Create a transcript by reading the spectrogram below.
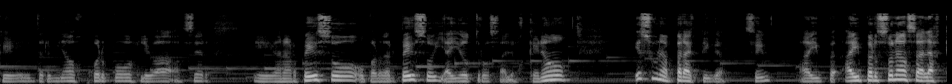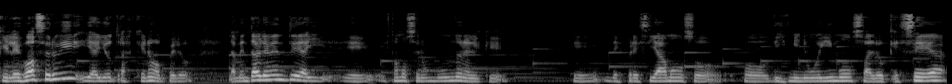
que determinados cuerpos le va a hacer eh, ganar peso o perder peso y hay otros a los que no. Es una práctica, ¿sí? Hay, hay personas a las que les va a servir y hay otras que no, pero lamentablemente hay, eh, estamos en un mundo en el que eh, despreciamos o, disminuimos a lo que sea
